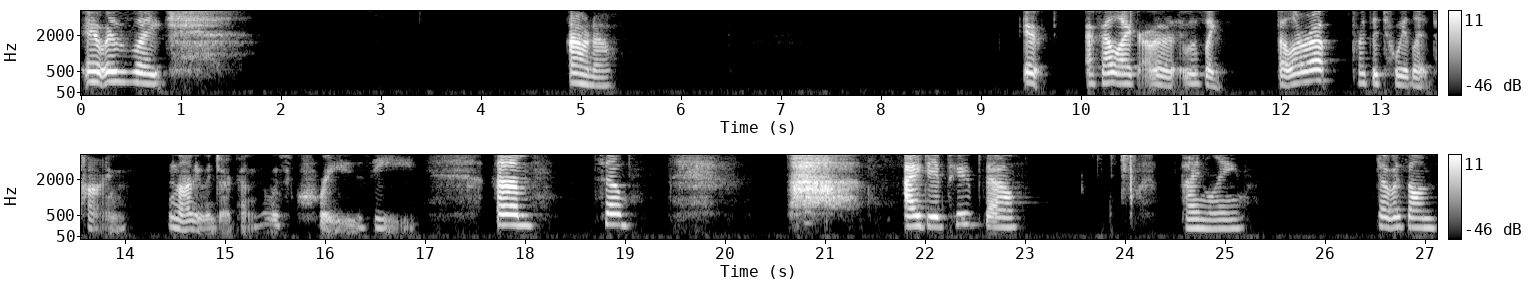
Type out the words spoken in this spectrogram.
it was like, I don't know. It I felt like I was, it was like filler up for the toilet time. Not even joking. It was crazy. Um, so I did poop though. Finally. That was on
